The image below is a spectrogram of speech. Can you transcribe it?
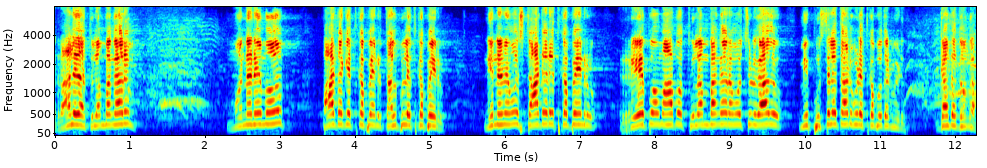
రాలేదా తులం బంగారం? మొన్ననేమో పాటకు ఎత్తుకపోయినరు తలుపులు ఎత్తుకపోయారు నిన్ననేమో స్టార్టర్ ఎత్తుకపోయినరు. రేపో మాపో తులం బంగారం వచ్చుడు కాదు మీ పుస్తల తాడు కూడా ఎత్తుకపోతాడు వీడు. గంత దొంగ.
